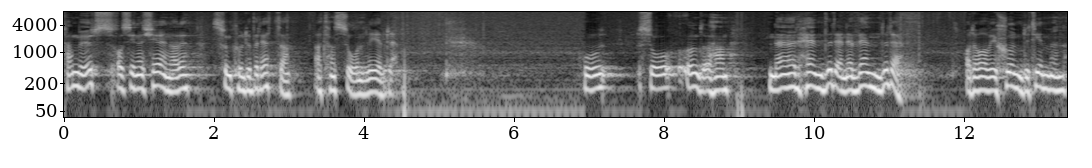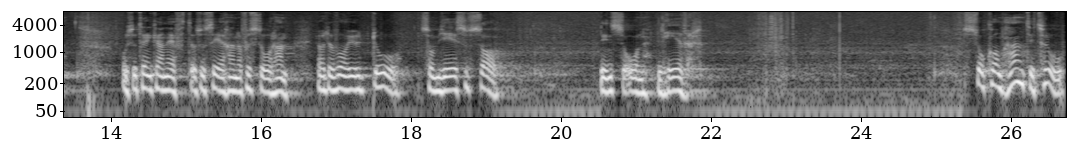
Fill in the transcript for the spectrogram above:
Han möts av sina tjänare som kunde berätta att hans son levde. Och så undrar han, när hände det? När vände det? Ja, det var vid sjunde timmen. Och så tänker han efter och så ser han och förstår han, ja det var ju då som Jesus sa, din son lever. Så kom han till tro,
